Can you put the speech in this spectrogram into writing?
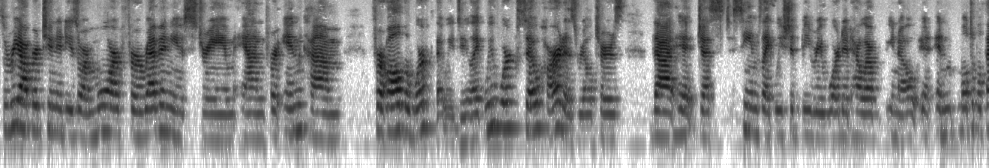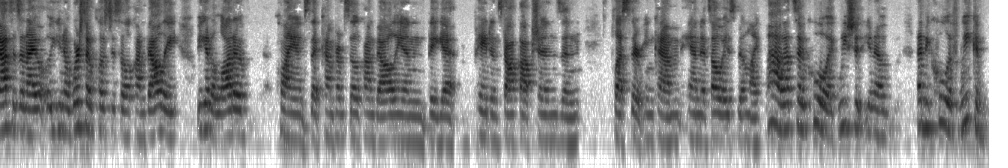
three opportunities or more for revenue stream and for income for all the work that we do. Like we work so hard as realtors that it just seems like we should be rewarded however you know in, in, multiple facets. And i you know we're so close to silicon valley we get a lot of clients that come from silicon valley and they get paid in stock options and plus their income. And it's always been like wow that's so cool. Like we should you know that'd be cool if we could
